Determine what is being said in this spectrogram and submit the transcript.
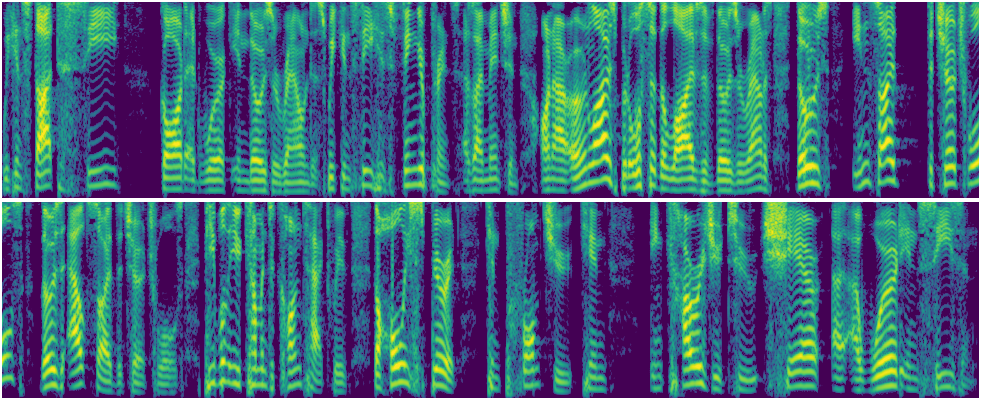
We can start to see God at work in those around us. We can see his fingerprints, as I mentioned, on our own lives, but also the lives of those around us. Those inside the church walls, those outside the church walls, people that you come into contact with. The Holy Spirit can prompt you, can encourage you to share a, a word in season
